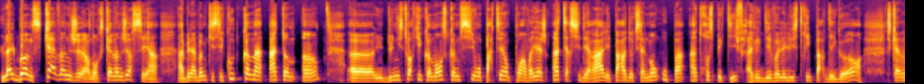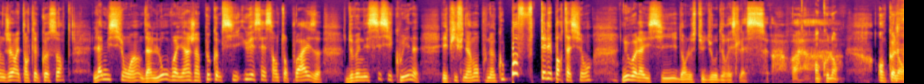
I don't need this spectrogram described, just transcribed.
l'album Scavenger. Donc Scavenger, c'est un, bel album qui s'écoute comme un, un tome 1 euh, d'une histoire qui commence comme si on partait pour un voyage intersidéral et paradoxalement ou pas introspectif avec des volets illustrés par Degor. Scavenger est en quelque sorte la mission hein, d'un long voyage, un peu comme si USS Enterprise devenait CC Queen et puis finalement, tout d'un coup, pof, téléportation. Nous voilà ici dans le studio de Restless. Voilà. En collant. En collant.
